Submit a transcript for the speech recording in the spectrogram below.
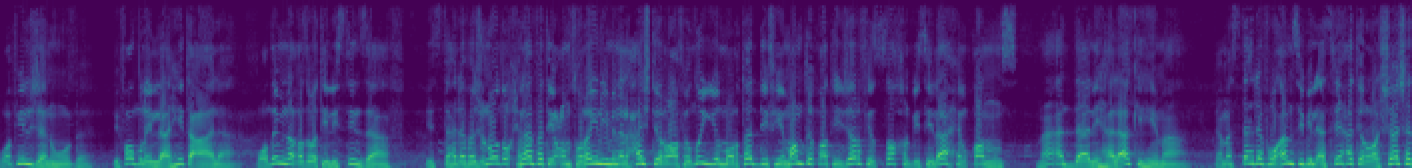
وفي الجنوب بفضل الله تعالى. وضمن غزوة الاستنزاف استهدف جنود الخلافة عنصرين من الحشد الرافضي المرتد في منطقة جرف الصخر بسلاح القنص ما أدى لهلاكهما. كما استهدفوا أمس بالأسلحة الرشاشة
